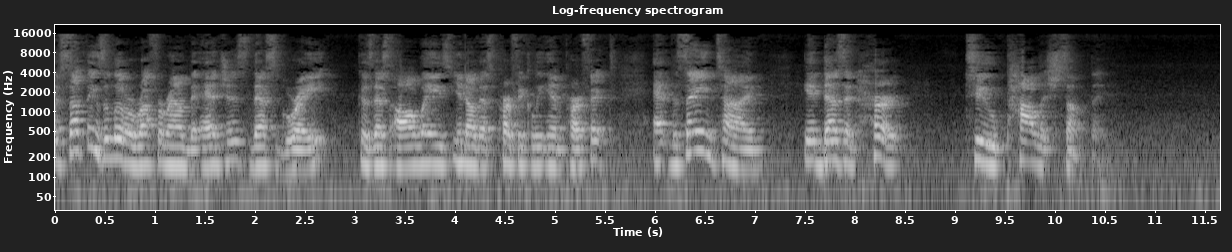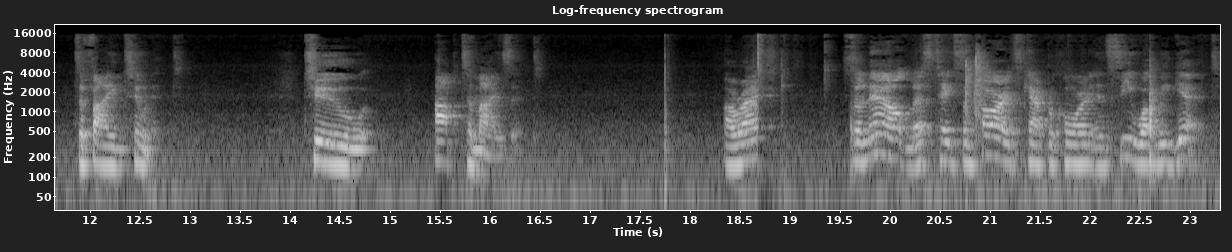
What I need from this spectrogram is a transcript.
if something's a little rough around the edges, that's great because that's always, you know, that's perfectly imperfect. At the same time, it doesn't hurt to polish something to fine tune it, to optimize it. All right? So now let's take some cards, Capricorn, and see what we get.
